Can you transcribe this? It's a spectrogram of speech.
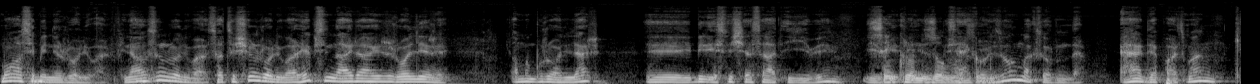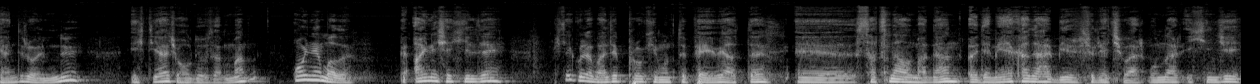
muhasebenin rolü var, finansın rolü var, satışın rolü var, hepsinin ayrı ayrı rolleri. Ama bu roller e, bir İsviçre saati gibi bir, Senkronize olmak senkronize olmak zorunda. Her departman kendi rolünü ihtiyaç olduğu zaman oynamalı. Ve aynı şekilde işte globalde procurement to pay veyahut da e, satın almadan ödemeye kadar bir süreç var. Bunlar ikinci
